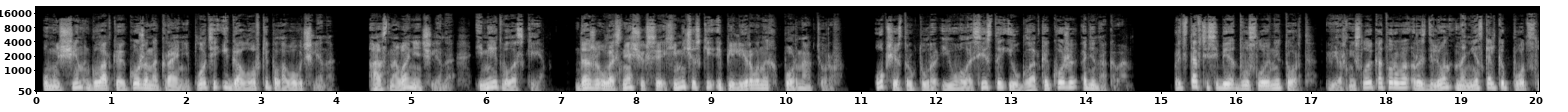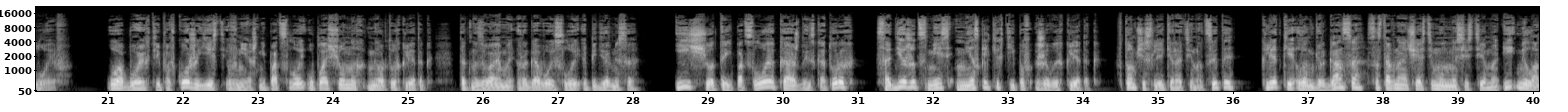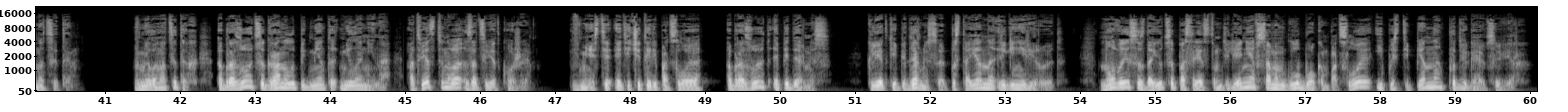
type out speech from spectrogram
У мужчин гладкая кожа на крайней плоти и головке полового члена, а основание члена имеет волоски, даже у лоснящихся химически эпилированных порноактеров. Общая структура и у волосистой, и у гладкой кожи одинакова. Представьте себе двуслойный торт, верхний слой которого разделен на несколько подслоев. У обоих типов кожи есть внешний подслой уплощенных мертвых клеток, так называемый роговой слой эпидермиса, и еще три подслоя, каждый из которых содержит смесь нескольких типов живых клеток, в том числе кератиноциты, клетки Лангерганса, составная часть иммунной системы, и меланоциты. В меланоцитах образуются гранулы пигмента меланина, ответственного за цвет кожи. Вместе эти четыре подслоя образуют эпидермис, Клетки эпидермиса постоянно регенерируют. Новые создаются посредством деления в самом глубоком подслое и постепенно продвигаются вверх.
